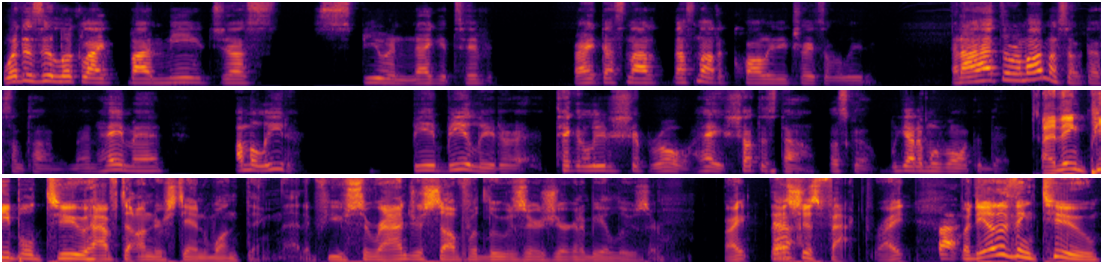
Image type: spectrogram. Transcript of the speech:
What does it look like by me just spewing negativity? Right? That's not that's not the quality traits of a leader. And I have to remind myself that sometimes, man. Hey man, I'm a leader be be a leader, take a leadership role. Hey, shut this down. Let's go. We got to move on with the day. I think people too have to understand one thing that if you surround yourself with losers, you're going to be a loser, right? That's yeah. just fact, right? Fact. But the other thing too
